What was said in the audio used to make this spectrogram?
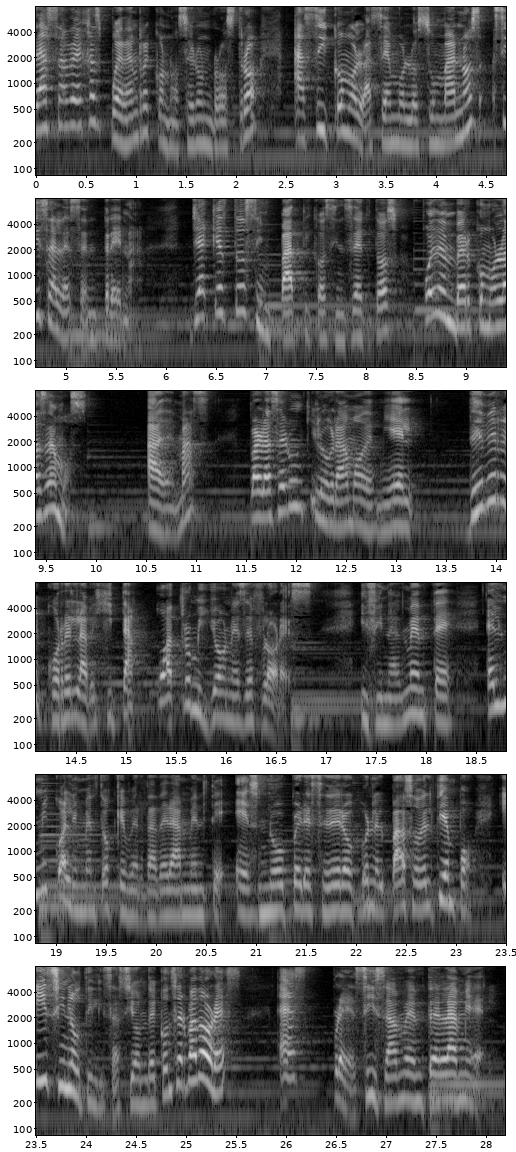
las abejas pueden reconocer un rostro así como lo hacemos los humanos si se les entrena, ya que estos simpáticos insectos pueden ver cómo lo hacemos. Además, para hacer un kilogramo de miel, debe recorrer la abejita 4 millones de flores. Y finalmente, el único alimento que verdaderamente es no perecedero con el paso del tiempo y sin la utilización de conservadores es precisamente la miel.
